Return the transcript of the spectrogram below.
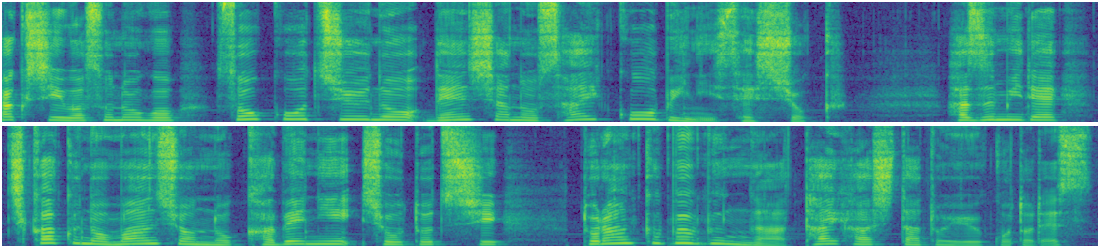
タクシーはその後、走行中の電車の最後尾に接触。弾みで近くのマンションの壁に衝突し、トランク部分が大破したということです。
